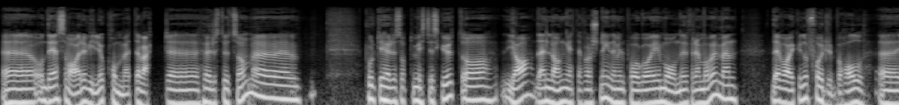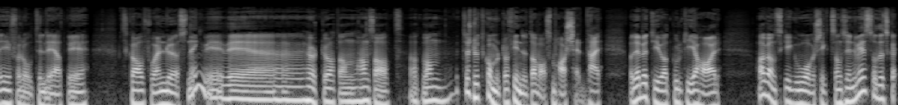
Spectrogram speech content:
Eh, og det svaret vil jo komme etter hvert, eh, høres det ut som. Eh, politiet høres optimistisk ut, og ja, det er en lang etterforskning, den vil pågå i måneder fremover, men det var ikke noe forbehold i forhold til det at vi skal få en løsning. Vi, vi hørte jo at han, han sa at, at, man til slutt kommer til å finne ut av hva som har skjedd her. Og Det betyr jo at politiet har, har ganske god oversikt, sannsynligvis, og det skal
